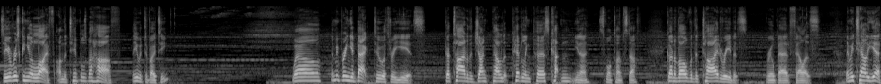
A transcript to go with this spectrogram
So you're risking your life on the temple's behalf. Are you a devotee? Well, let me bring you back two or three years. Got tired of the junk peddling purse cutting, you know, small time stuff. Got involved with the Tide Reavers. Real bad fellas. Let me tell you,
